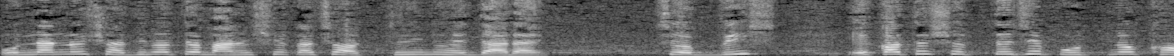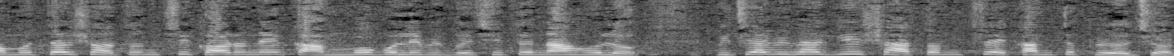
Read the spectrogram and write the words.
অন্যান্য স্বাধীনতা মানুষের কাছে অর্থহীন হয়ে দাঁড়ায়। চব্বিশ, একথা সত্য যে পূর্ণ ক্ষমতার স্বতন্ত্রীকরণের কাম্য বলে বিবেচিত না হলেও বিচার বিভাগীয় স্বাতন্ত্র্য একান্ত প্রয়োজন।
